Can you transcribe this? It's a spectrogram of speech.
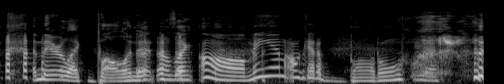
and they were like balling it. And I was like, oh man, I'll get a bottle. Yeah. their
